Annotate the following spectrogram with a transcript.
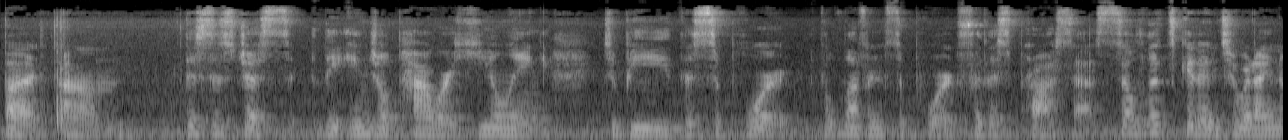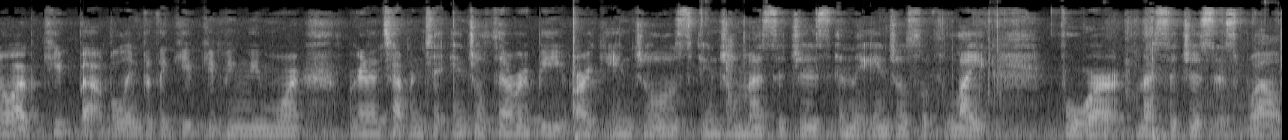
But um, this is just the angel power healing to be the support, the love and support for this process. So let's get into it. I know I keep babbling, but they keep giving me more. We're going to tap into angel therapy, archangels, angel messages, and the angels of light for messages as well.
